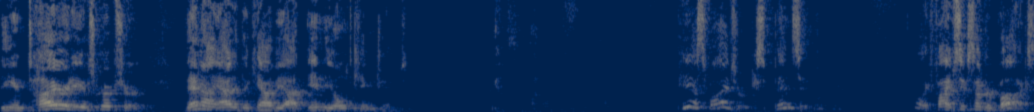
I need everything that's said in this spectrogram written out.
the entirety of Scripture. Then I added the caveat in the Old King James. PS5s are expensive. like five, six hundred bucks.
